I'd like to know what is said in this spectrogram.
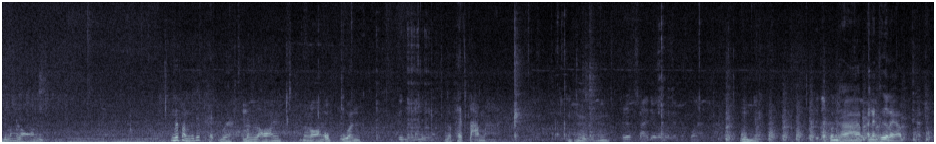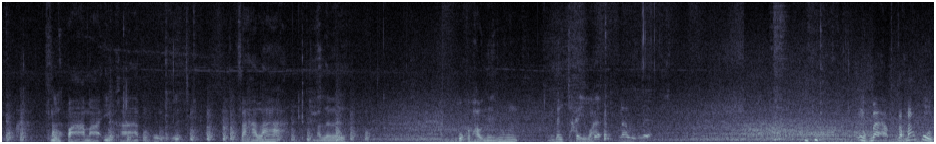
ยี่มันร้อนแล้วมันไม่ได้เผ็ดด้วยมันร้อนมันร้อนอบอวน คือเหมือนน้ำหมูอะแล้วเผ็ดตามมาอื้อหือ เรื่องชายเดียวกันหมดเลยนะว่าอืมขอบคุณครับ อันนั้นคืออะไรครับ หมูป่ามาอีกครับโอ้โหซาฮารามาเลยปลูกกะเพราเนื้อนี่ได้ใจว่ะแบบน่าลุ้นเลยอะอีกแบบกับแม่งปลูก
